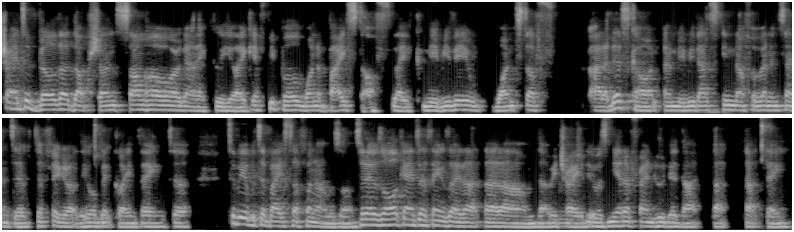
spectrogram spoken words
trying to build adoption somehow organically. Like if people want to buy stuff, like maybe they want stuff at a discount, and maybe that's enough of an incentive to figure out the whole Bitcoin thing to to be able to buy stuff on Amazon. So there was all kinds of things like that that um that we tried. It was me and a friend who did that that that thing.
